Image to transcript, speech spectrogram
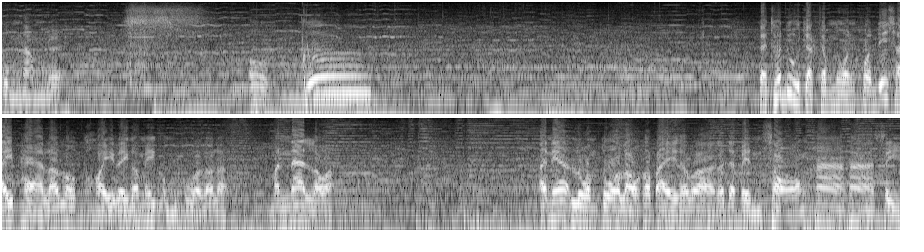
กลุ่มนำด้วย โอ้กูแต่ถ้าดูจากจำนวนคนที่ใช้แผนแล้วเราถอยไปก็ไม่สมควรแล้วล่ะ มันแน่นแล้วอะ อันเนี้ยรวมตัวเราเข้าไปถ้าว่าก็จะเป็นสองห้าห้าสี่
